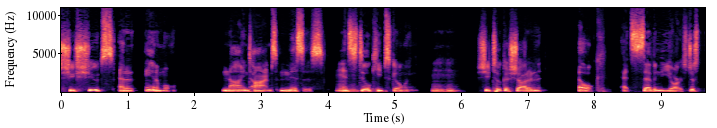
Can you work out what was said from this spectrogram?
she shoots at an animal nine times, misses, and Mhm. still keeps going. Mm-hmm. She took a shot at an elk at 70 yards just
